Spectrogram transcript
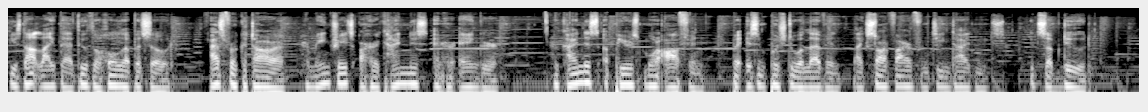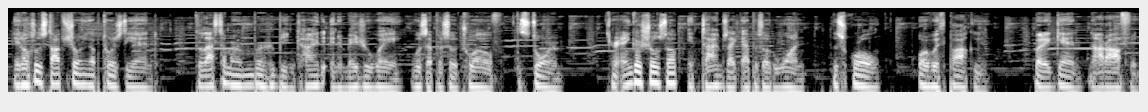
He's not like that through the whole episode. As for Katara, her main traits are her kindness and her anger. Her kindness appears more often, but isn't pushed to 11 like Starfire from Teen Titans. It's subdued. It also stops showing up towards the end. The last time I remember her being kind in a major way was episode 12, The Storm. Her anger shows up in times like episode 1, The Scroll, or with Pakku, but again, not often.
